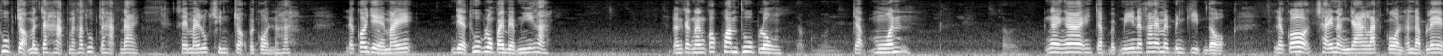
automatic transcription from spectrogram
ทูบเจาะมันจะหักนะคะ ทูบจะหักได้ ใช้ไม้ลูกชิ้นเจาะไปก่อนนะคะ แล้วก็แย่ไม้แย่ทูบลงไปแบบนี้ค่ะ หลังจากนั้นก็คว่ำทูบลง จับมันจับม้วน จับง่ายๆ จับแบบนี้นะคะ ให้มันเป็นกลีบดอก แล้วก็ใช้หนังยางรัดก่อนอันดับแรก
